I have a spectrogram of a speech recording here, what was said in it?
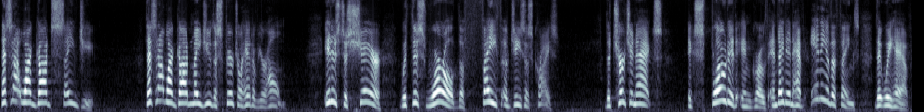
That's not why God saved you. That's not why God made you the spiritual head of your home. It is to share with this world the faith of Jesus Christ. The church in Acts exploded in growth, and they didn't have any of the things that we have.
